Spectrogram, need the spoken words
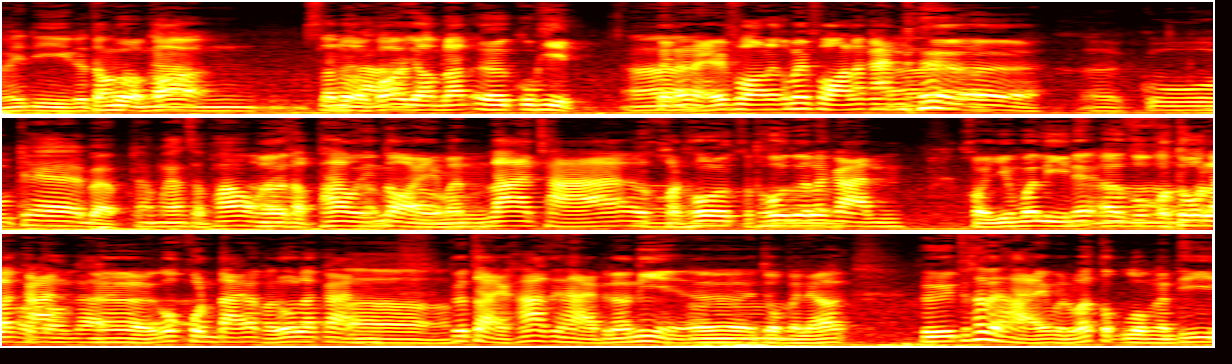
ไม่ดีก็ต้องตำรวจก็ ทำงานตำรวจก็ยอมรับเออกูผิด เออ แต่ไหนๆไม่ฟ้องแล้วก็ไม่ฟ้องแล้วกัน เออเออเออกูแค่แบบทำงานสับเพร่าเออสับเพร่านิดหน่อยมันล่าช้าเออขอโทษขอโทษด้วยละกัน ขอยืมวลีเนี่ยเออก็ขอโทษละกันขอโทษกันเออก็คนตายก็ขอโทษละกัน เออ ก็จ่ายค่าเสียหายไปแล้วนี่เออเออจบไปแล้ว คือค่าเสียหายเหมือนว่าตกลงกันที่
